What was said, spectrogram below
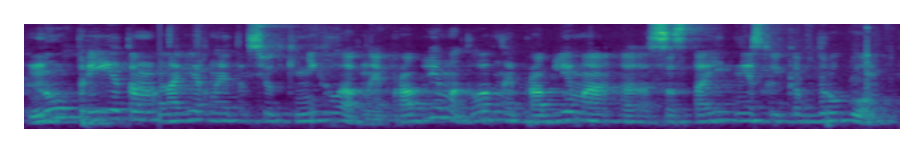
Но при этом, наверное, это все-таки не главная проблема. Главная проблема э, состоит несколько в другом.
